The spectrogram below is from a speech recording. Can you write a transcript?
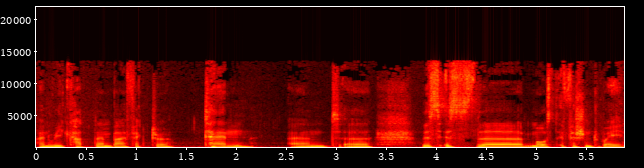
when we cut them by factor 10, and uh, this is the most efficient way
